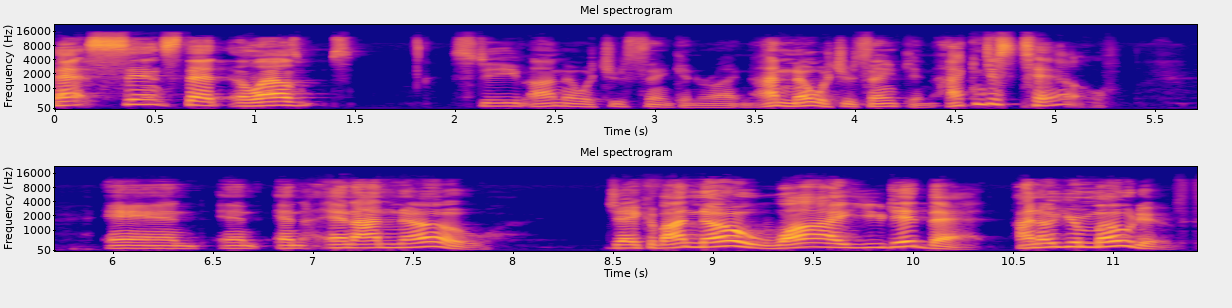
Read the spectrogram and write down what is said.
That sense that allows Steve, I know what you're thinking right now. I know what you're thinking. I can just tell. And and and and I know, Jacob, I know why you did that. I know your motive.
